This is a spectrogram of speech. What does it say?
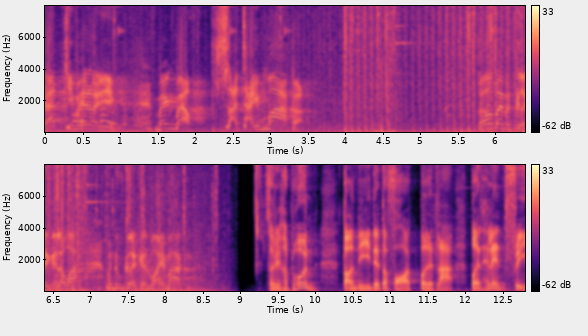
แชทคลิปให้หน่อยดิแม่งแบบสะใจมากอะแล้วทำไมมันเกิดกันแล้ววะ มันดูเกิดกันไวมาก สวัสดีครับทุกคน ตอนนี้ Delta Force เปิดละ เปิดให้เล่นฟรี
